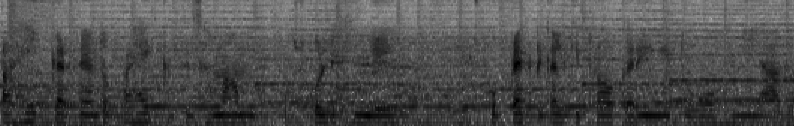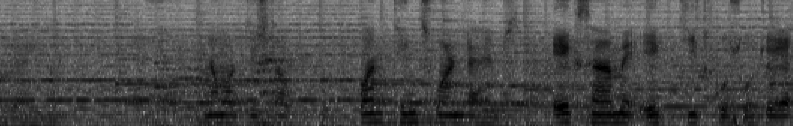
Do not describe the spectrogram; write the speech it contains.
पढ़ाई करते हैं तो पढ़ाई करते समय हम उसको लिखेंगे, उसको प्रैक्टिकल की तरह करेंगे तो वो हमें याद हो जाएगा। नंबर तीसरा वन थिंग्स वन टाइम्स एक समय में एक चीज़ को सोचो या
